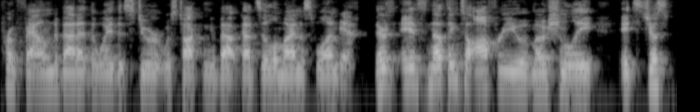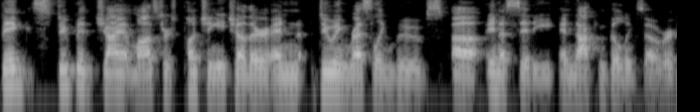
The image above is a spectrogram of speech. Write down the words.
profound about it the way that Stuart was talking about Godzilla minus one. Yeah. There's it's nothing to offer you emotionally. It's just big, stupid, giant monsters punching each other and doing wrestling moves uh, in a city and knocking buildings over.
